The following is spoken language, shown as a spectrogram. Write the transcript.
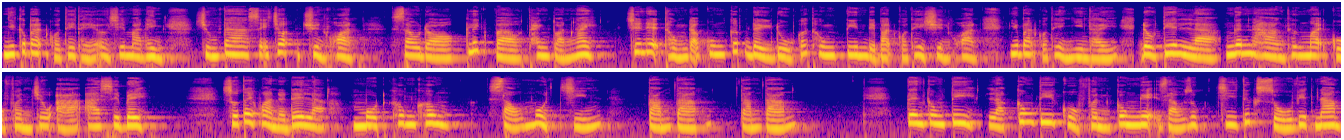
Như các bạn có thể thấy ở trên màn hình, chúng ta sẽ chọn chuyển khoản, sau đó click vào thanh toán ngay. Trên hệ thống đã cung cấp đầy đủ các thông tin để bạn có thể chuyển khoản. Như bạn có thể nhìn thấy, đầu tiên là Ngân hàng Thương mại Cổ phần Châu Á ACB. Số tài khoản ở đây là 100 619 8888. Tên công ty là Công ty Cổ phần Công nghệ Giáo dục Tri thức số Việt Nam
